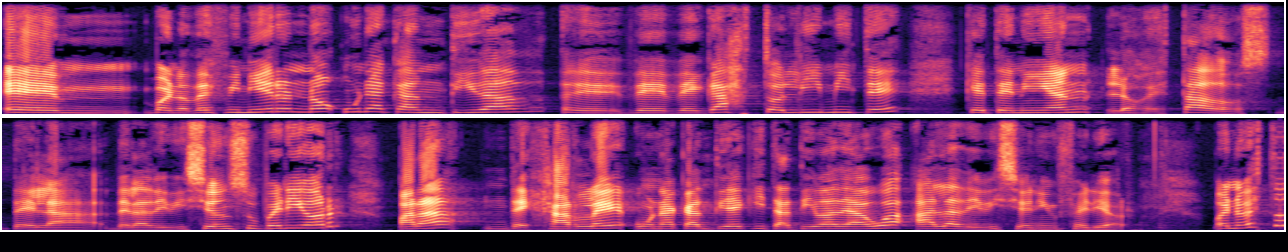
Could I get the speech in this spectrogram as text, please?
Em, bueno, definieron ¿no? una cantidad eh, de, gasto límite que tenían los estados de la, de la división superior para dejarle una cantidad equitativa de agua a la división inferior. Bueno, esto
